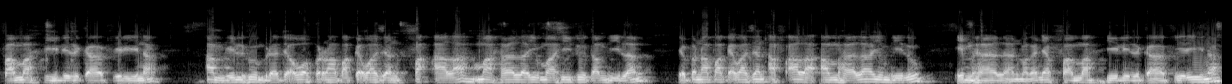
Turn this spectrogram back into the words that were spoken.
Fama hilil kafirina amhilhum berarti Allah pernah pakai wazan fa'ala mahala yumahidu tamhilan. Ya pernah pakai wazan af'ala amhala yumhilu imhalan. Makanya famah hilil kafirina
